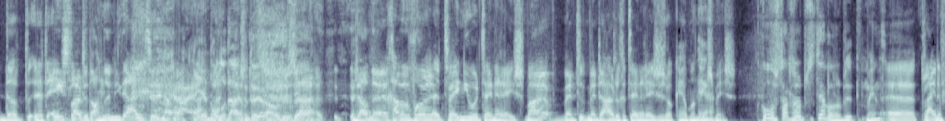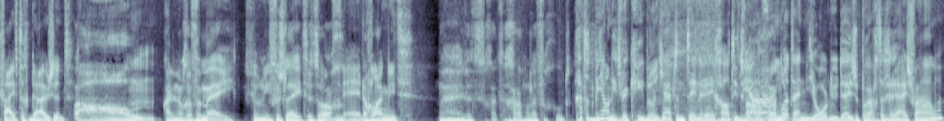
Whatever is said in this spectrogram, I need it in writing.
Dat, het een sluit het ander niet uit. Nou ja, je hebt 100.000 euro, dus... Ja, dan eh, gaan we voor eh, twee nieuwe Tenere's. Maar met, met de huidige Tenere's is ook helemaal niks Ja. mis. Hoeveel staat er op de teller op dit moment? Eh, kleine 50.000. Oh, kan je nog even mee? Is nog niet versleten, toch? Nee, nog lang niet. Nee, dat gaat, dat gaat wel even goed. Gaat het bij jou niet weer kriebelen? Want jij hebt een Tenere gehad, die 1200. En je hoort nu deze prachtige reisverhalen.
